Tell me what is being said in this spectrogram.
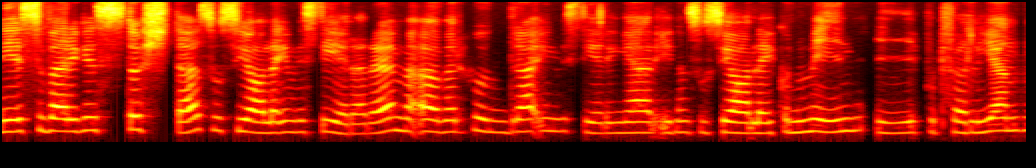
Ni är Sveriges största sociala investerare med över 100 investeringar i den sociala ekonomin i portföljen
